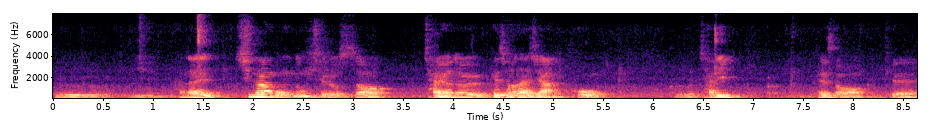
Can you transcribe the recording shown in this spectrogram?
그이 하나의 신앙 공동체로서 자연을 훼손하지 않고 그 자립해서 이렇게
